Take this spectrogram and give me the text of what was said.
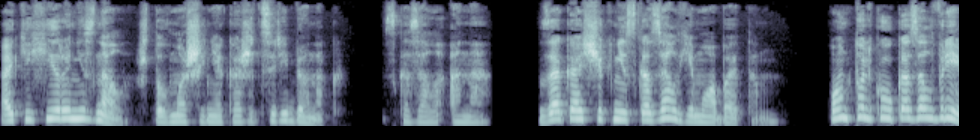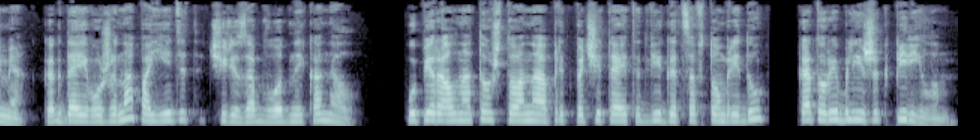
Акихира не знал, что в машине окажется ребенок, сказала она. Заказчик не сказал ему об этом. Он только указал время, когда его жена поедет через обводный канал. Упирал на то, что она предпочитает двигаться в том ряду, который ближе к перилам.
